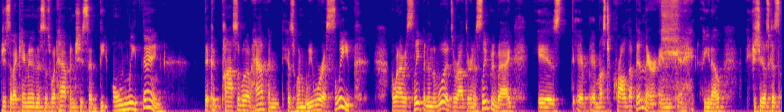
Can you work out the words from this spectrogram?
She said, I came in and this is what happened. She said, The only thing that could possibly have happened is when we were asleep or when I was sleeping in the woods or out there in a sleeping bag, is it, it must have crawled up in there and, you know, she goes, because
